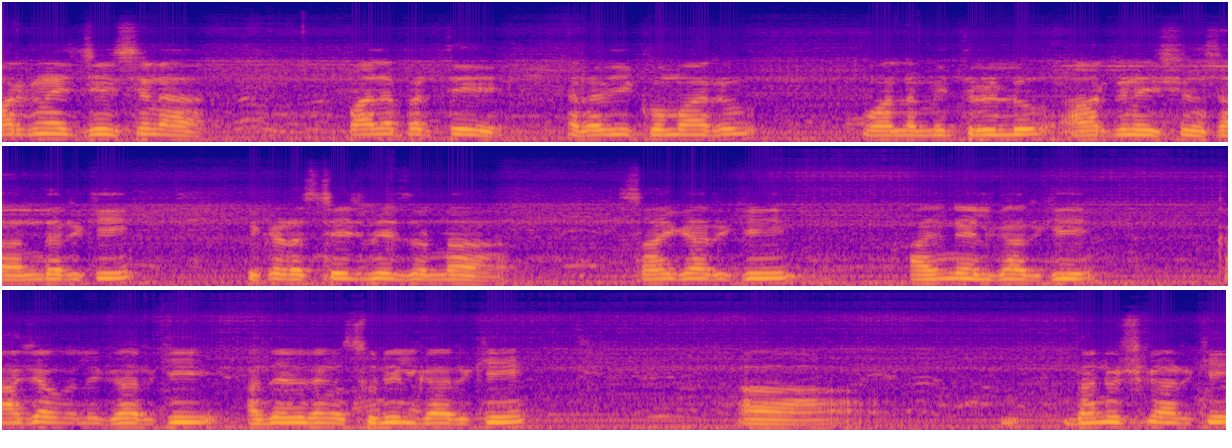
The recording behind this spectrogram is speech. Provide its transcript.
ఆర్గనైజ్ చేసిన పాలపర్తి రవి కుమారు వాళ్ళ మిత్రులు ఆర్గనైజేషన్స్ అందరికీ ఇక్కడ స్టేజ్ మీద ఉన్న సాయి గారికి ఆంజనేయులు గారికి కాజావలి గారికి అదేవిధంగా సునీల్ గారికి ధనుష్ గారికి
